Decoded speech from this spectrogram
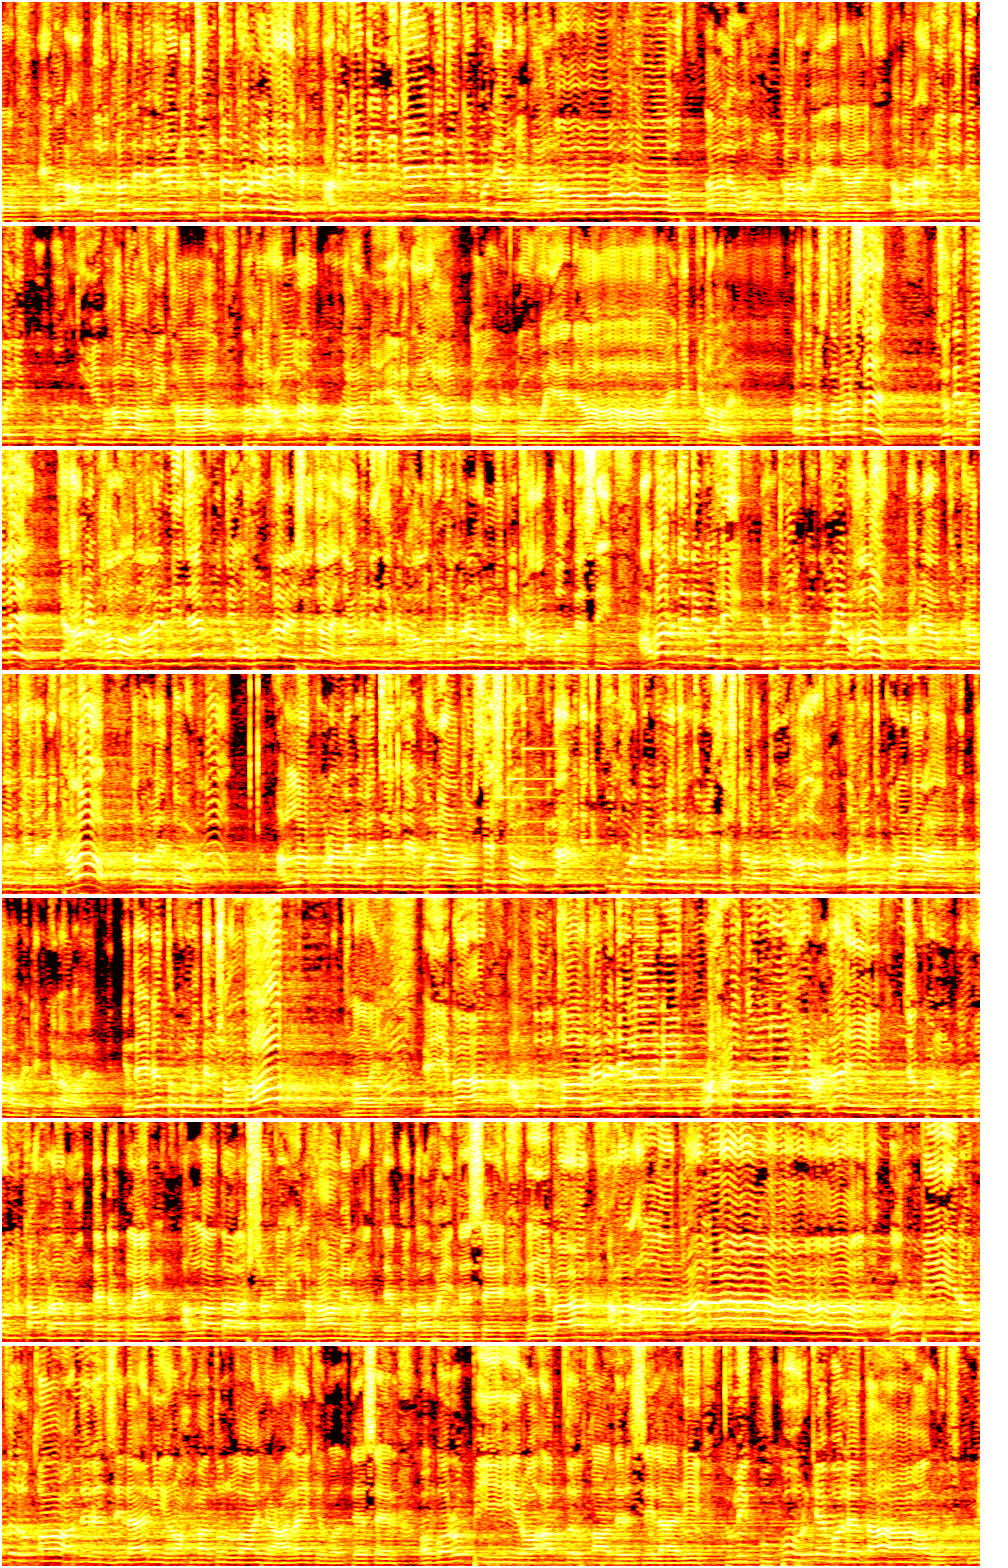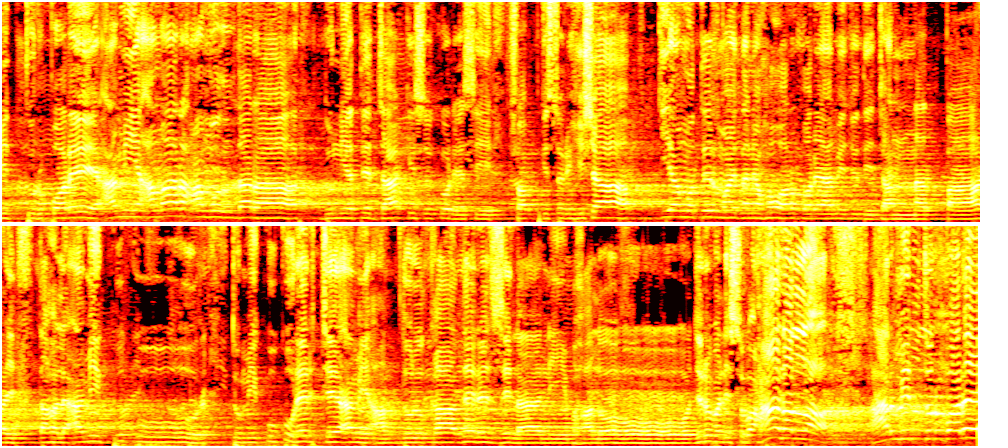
এবার আব্দুল কাদের জিলানি চিন্তা করলেন, আমি যদি নিজে নিজেকে বলি আমি ভালো, তাহলে অহংকার হয়ে যায়। আবার আমি যদি বলি কুকুর, তুমি ভালো, আমি খারাপ। তাহলে আল্লাহর কোরআনের আয়াতটা উল্টো হয়ে যায়। ঠিক কিনা বলেন? কথা বুঝতে পারছেন? যদি বলে যে আমি ভালো, তাহলে নিজের প্রতি অহংকার এসে যায় যে আমি নিজেকে ভালো মনে করে অন্যকে খারাপ বলতেছি। আবার যদি বলি যে তুমি কুকুরই ভালো, আমি আব্দুল কাদের জেলানি খারাপ, তাহলে তো আল্লাহ কোরআনে বলেছেন যে, বনি আদম শ্রেষ্ঠ। কিন্তু আমি যদি কুকুরকে বলি যে, তুমি শ্রেষ্ঠ বা তুমি ভালো তাহলে তো কোরআনের আয়াত মিথ্যা হবে, ঠিক কিনা বলেন? কিন্তু এটা তো কোনোদিন সম্ভব নয়। এইবার আব্দুল কাদের জিলানি রহমাতুল্লাহ আলাই যখন গোপন কামরার মধ্যে ঢুকলেন, আল্লাহ তাআলার সঙ্গে ইলহামের মধ্যে কথা হইতেছে। এইবার আমার আল্লাহ তাআলা বড় পীর আব্দুল কাদের জিলানি রহমাতুল্লাহ আলাইকে বলতেছেন, ও বড় পীর, ও আব্দুল কাদের জিলানি, তুমি কুকুরকে বলে দাও, মৃত্যুর পরে আমি আমার আমল দ্বারা দুনিয়াতে যা কিছু করেছি সব কিছুর হিসাব কিয়ামতের ময়দানে হওয়ার পরে আমি যদি জান্নাত পাই, তাহলে আমি কুকুর, তুমি কুকুরের চেয়ে আমি আব্দুল কাদের জিলানি ভালো। জরুর বলি সুবাহান আল্লাহ আর মৃত্যুর পরে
